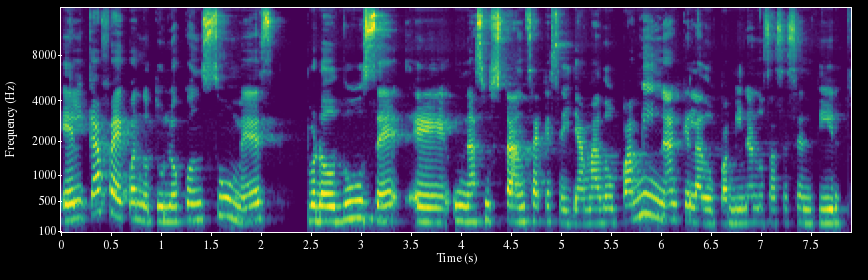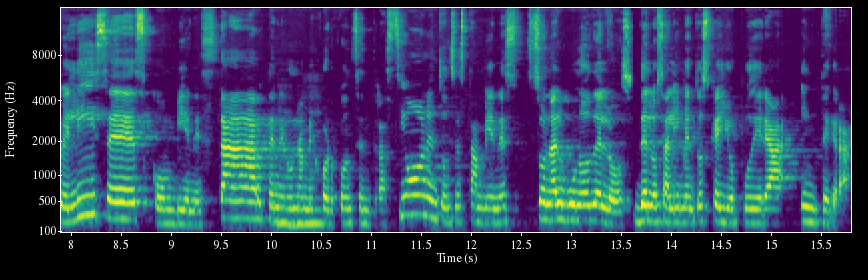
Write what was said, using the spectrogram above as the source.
el café cuando tú lo consumes produce eh, una sustancia que se llama dopamina, que la dopamina nos hace sentir felices, con bienestar, tener una mejor concentración, entonces también es, son algunos de los, de los alimentos que yo pudiera integrar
